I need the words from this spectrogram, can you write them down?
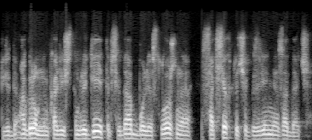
перед огромным количеством людей это всегда более сложная со всех точек зрения задача.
